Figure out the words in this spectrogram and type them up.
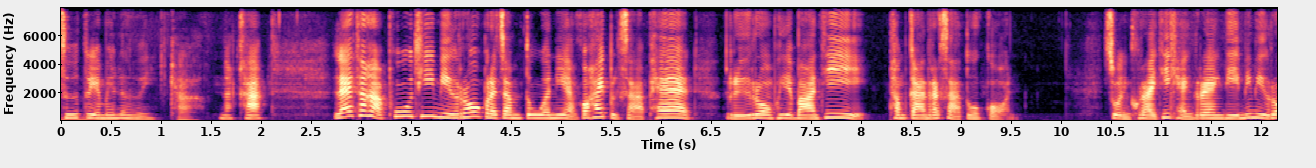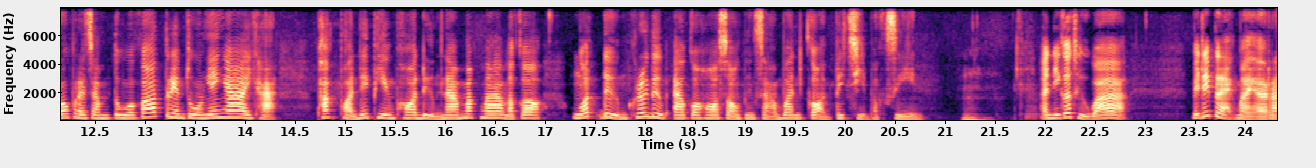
ซื้อเตรียมไว้เลยค่ะนะคะ และถ้าหากผู้ที่มีโรคประจำตัวเนี่ยก็ให้ปรึกษาแพทย์ หรือโรงพยาบาลที่ทำการรักษาตัวก่อน ส่วนใครที่แข็งแรงดีไม่มีโรคประจำตัวก็เตรียมตัวง่าย ๆ ค่ะ พักผ่อนให้เพียงพอดื่มน้ำมากๆ แล้วก็งดดื่มเครื่องดื่มแอลกอฮอล์2-3 วันก่อนไปฉีดวัคซีนอืมอันนี้ก็ถือว่าไม่ได้แปลกใหม่อะไร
